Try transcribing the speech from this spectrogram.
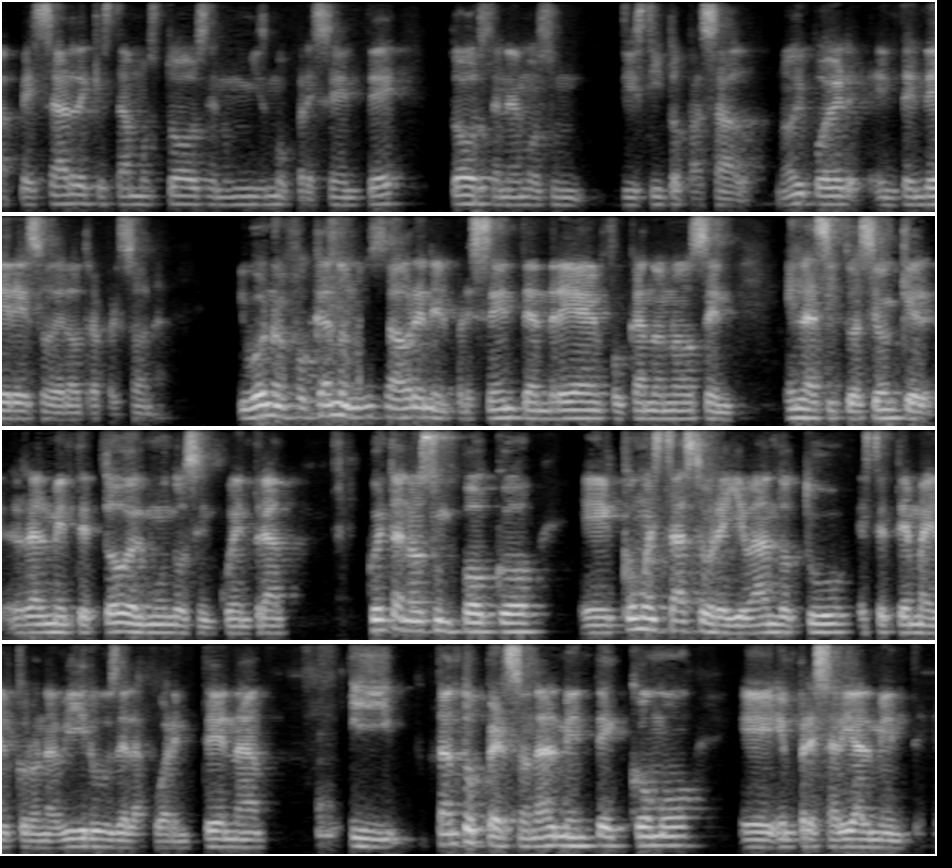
a pesar de que estamos todos en un mismo presente, todos tenemos un distinto pasado, ¿no? Y poder entender eso de la otra persona. Y bueno, enfocándonos ahora en el presente, Andrea, enfocándonos en, en la situación que realmente todo el mundo se encuentra, cuéntanos un poco eh, cómo estás sobrellevando tú este tema del coronavirus, de la cuarentena, y tanto personalmente como eh, empresarialmente.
